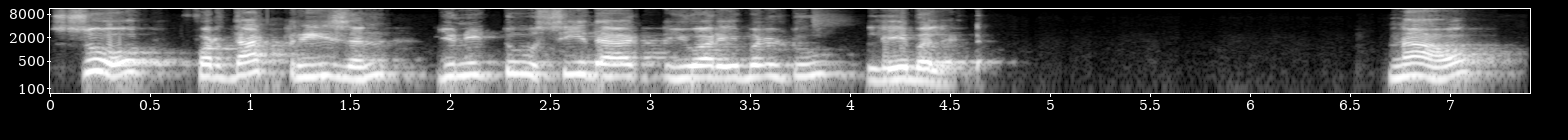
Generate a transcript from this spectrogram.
So for that reason you need to see that you are able to label it. Now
